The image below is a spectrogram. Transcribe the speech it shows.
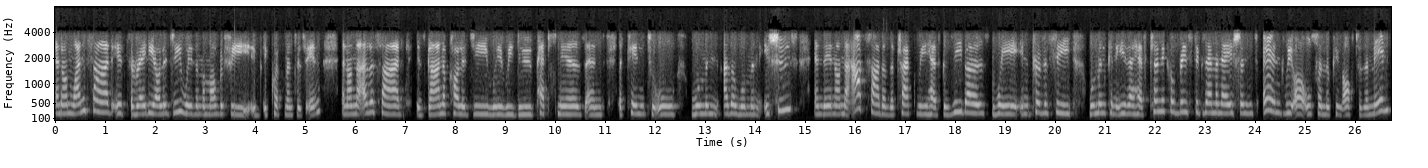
And on one side, it's radiology where the mammography equipment is in. And on the other side is gynecology where we do pap smears and attend to all woman, other woman issues. And then on the outside of the truck, we have gazebos where, in privacy, women can either have clinical breast examinations, and we are also looking after the men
